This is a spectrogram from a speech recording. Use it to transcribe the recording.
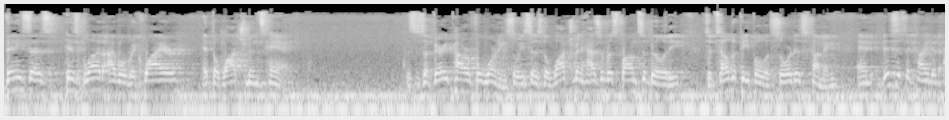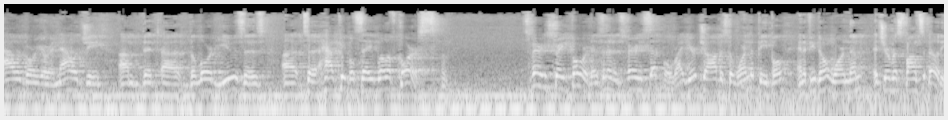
then he says, his blood I will require at the watchman's hand. This is a very powerful warning. So he says the watchman has a responsibility to tell the people a sword is coming. And this is the kind of allegory or analogy um, that uh, the Lord uses uh, to have people say, well, of course. It's very straightforward, isn't it? It's very simple, right? Your job is to warn the people, and if you don't warn them, it's your responsibility.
